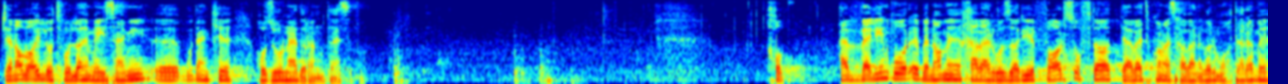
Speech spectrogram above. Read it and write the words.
جناب آقای لطف الله میسمی بودن که حضور ندارن متاسفم. خب اولین قرعه به نام خبرگزاری فارس افتاد. دعوت کنم از خبرنگار محترم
